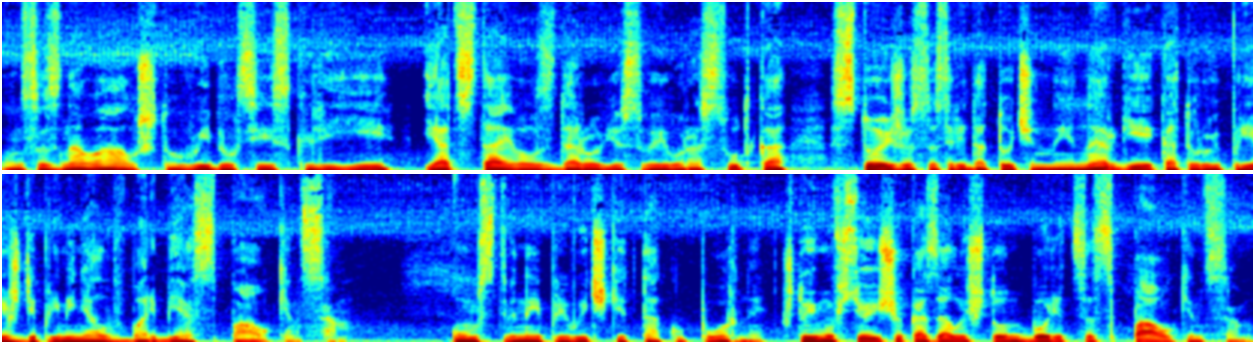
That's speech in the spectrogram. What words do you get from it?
он сознавал, что выбился из колеи и отстаивал здоровье своего рассудка с той же сосредоточенной энергией, которую прежде применял в борьбе с Паукинсом. Умственные привычки так упорны, что ему все еще казалось, что он борется с Паукинсом.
